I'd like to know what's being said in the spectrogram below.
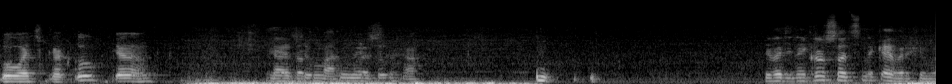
Bułeczka, kubka. Ja za Kaszupa, kółeczka. To będzie najkrótszy odcinek ever chyba.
